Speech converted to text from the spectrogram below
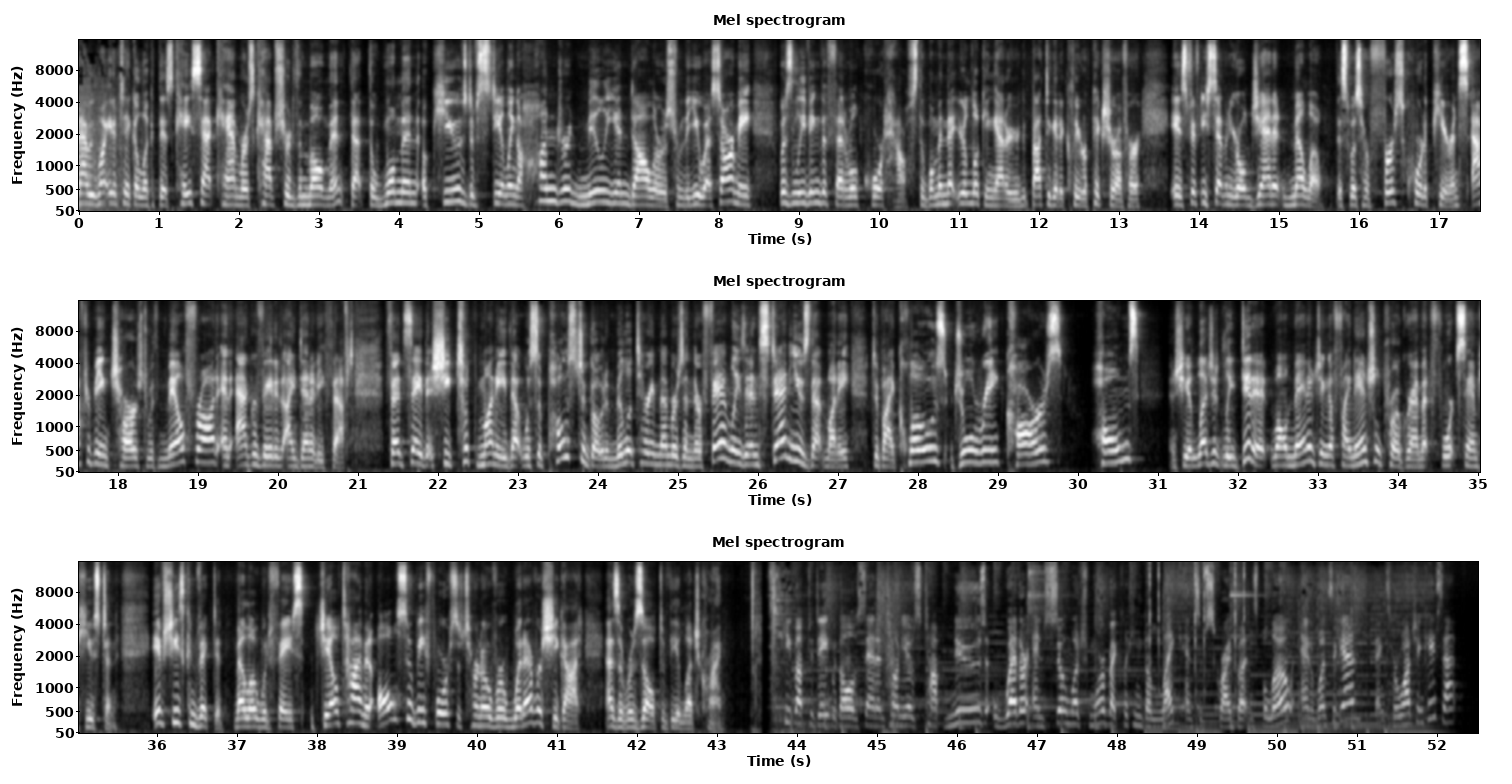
Now, we want you to take a look at this. KSAT cameras captured the moment that the woman accused of stealing $100 million from the U.S. Army was leaving the federal courthouse. The woman that you're looking at, or you're about to get a clearer picture of her, is 57 year old Janet Mello. This was her first court appearance after being charged with mail fraud and aggravated identity theft. Feds say that she took money that was supposed to go to military members and their families and instead used that money to buy clothes, jewelry, cars homes, and she allegedly did it while managing a financial program at Fort Sam Houston. If she's convicted, Mello would face jail time and also be forced to turn over whatever she got as a result of the alleged crime. Keep up to date with all of San Antonio's top news, weather, and so much more by clicking the like and subscribe buttons below. And once again, thanks for watching KSAT.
